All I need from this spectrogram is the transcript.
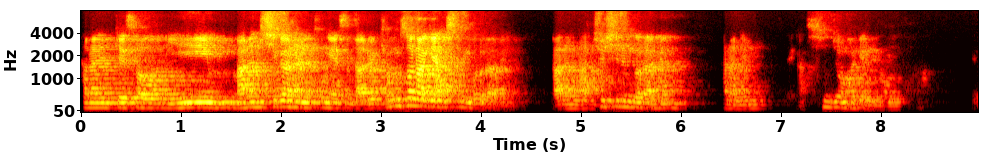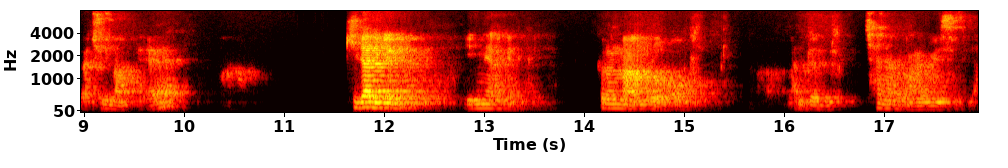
하나님께서 이 많은 시간을 통해서 나를 겸손하게 하시는 거라면 나를 맞추시는 거라면 하나님 내가 순종하겠노이다. 내가 주님 앞에 기다리겠노이다. 인내하겠노이다. 그런 마음으로 만든 찬양으로 알고 있습니다.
